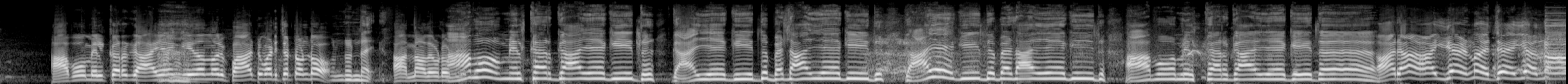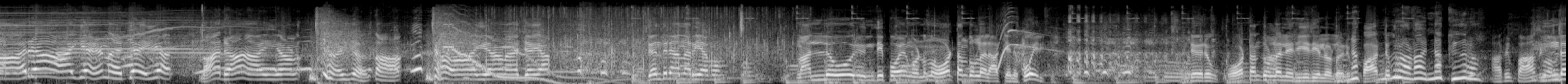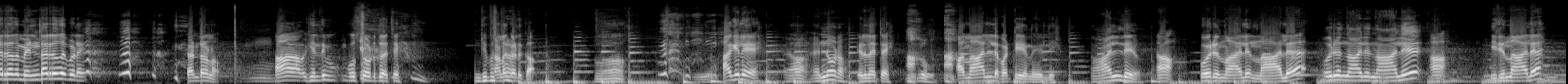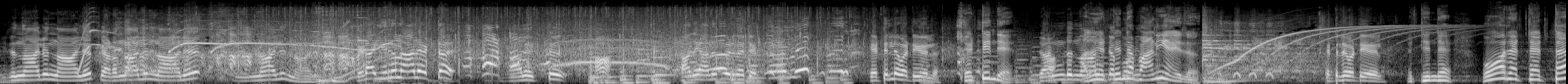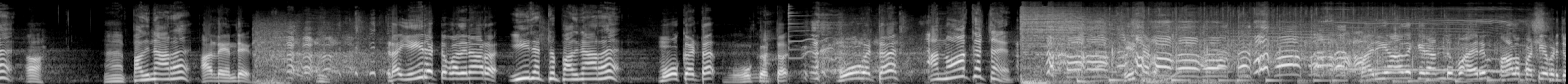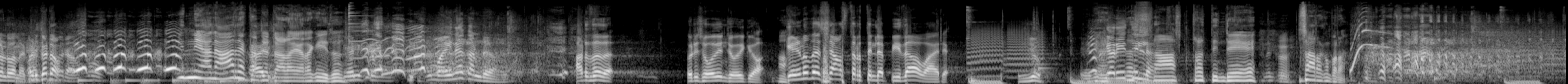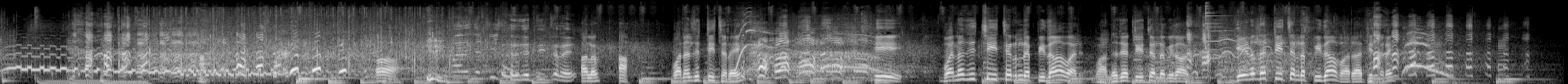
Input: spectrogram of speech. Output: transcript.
ആവോ മിൽക്കർ ഗായേ ഗീത് എന്നൊരു പാട്ട് പഠിച്ചിട്ടുണ്ടോ? ആ ആവോ മിൽക്കർ ഗായേ ഗീത് ഗായേ ഗീത് ബെഡായേ ഗീത് ഗായേ ഗീത് ബെഡായേ ഗീത് ആവോ മിൽക്കർ ഗായേ ഗീത് നാരായണ ജയ നാരായണ ജയ നാരായണ ജയ നാരായണ ജയ. ഇതെന്തിനാണെന്നറിയാമോ നല്ലൊരു ഇന്ത്യ പോയം കൊണ്ടൊന്ന് ഓട്ടം തുള്ളലാക്കിയല്ലേ പോയിരിക്കും. എന്റെ ഒരു ഓട്ടം തുള്ളൽ രീതിയിലുള്ള ഒരു പാട്ട് കീറോടാ എന്നാ കീറോ? അത് പാസ് മിണ്ടരുത് മിണ്ടരുത് ഇവിടെ. കണ്ടണോ ആ ഹിന്ദി പുസ്തകം എടുത്ത് വെച്ചേ. ഹിന്ദി പുസ്തകം. കണക്കെടുക്കാം അഖിലേ ആ എന്നോടോ? എഴുന്നേറ്റേ. ആ. ആ. പട്ടി എന്നില്ലേ നാലിലെയോ? ആ ഒരു നാല് നാല്. ഒരു നാല് നാല്. ആ ഇരുനാല്. ഇരുന്നാലും നാല് കിടന്നാലും നാല് നിന്നാലും നാല്. എടാ ഇരുനാല് എട്ട്. നാല് എട്ട് ആ അതെ അത് എഴുന്നേറ്റ് എട്ടിന്റെ പട്ടികയല്ലോ എട്ടിന്റെ? രണ്ട് അത് നാലിന്റെ എട്ടിന്റെ പണിയായത്. എട്ടിന്റെ പട്ടികയല്ലോ എട്ടിന്റെ ഒരെട്ടെട്ട് ആ. ആ, പതിനാറ്. ആരുടെ? എന്റെ. എടാ ഈരട്ട് പതിനാറ്. ഈരട്ട് പതിനാറ്. മൂക്കെട്ട്. മൂക്കെട്ട്. മൂവെട്ട്. ആ നോക്കട്ടെ. ഇരിക്കട്ടെ. മര്യാദയ്ക്ക് രണ്ട് പേരും നാളെ പട്ടിയെ പിടിച്ചോണ്ട് വന്നേ കേട്ടോ ഇന്ന് ഞാൻ ആരെ കണ്ടിട്ടാണ് ഇറങ്ങിയത്? മൈനെ കണ്ടു അടുത്തത് ഒരു ചോദ്യം ചോദിക്കുക. ഗണിതശാസ്ത്രത്തിന്റെ പിതാവ് ആര്? അയ്യോ എനിക്കറിയത്തില്ല. ശാസ്ത്രത്തിന്റെ സാറങ്ങ് പറ. ആ. ടീച്ചറെ. ഹലോ. ആ വനജ ടീച്ചറെ. ഈ വനജ ടീച്ചറിന്റെ പിതാവ്? വനജ ടീച്ചറിന്റെ പിതാവ്. ഗണിത ടീച്ചറിന്റെ പിതാവ് ആരാ ടീച്ചറെ?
